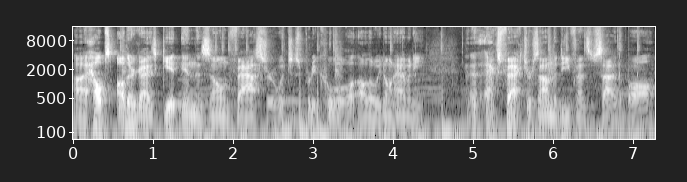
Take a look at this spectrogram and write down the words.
uh, helps other guys get in the zone faster, which is pretty cool, although we don't have any uh, X Factors on the defensive side of the ball.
